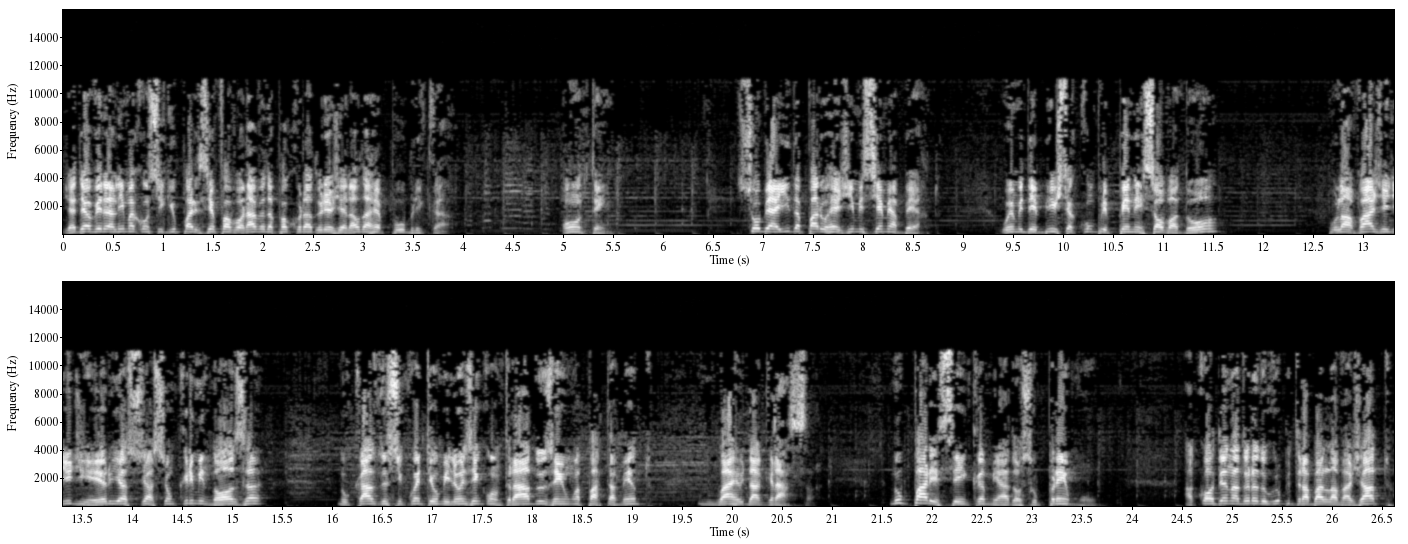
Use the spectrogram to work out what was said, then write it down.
Gedel Vira Lima conseguiu parecer favorável da Procuradoria-Geral da República ontem, sob a ida para o regime semiaberto. O MDBista cumpre pena em Salvador por lavagem de dinheiro e associação criminosa no caso dos 51 milhões encontrados em um apartamento no bairro da Graça. No parecer encaminhado ao Supremo, a coordenadora do Grupo de Trabalho Lava Jato,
